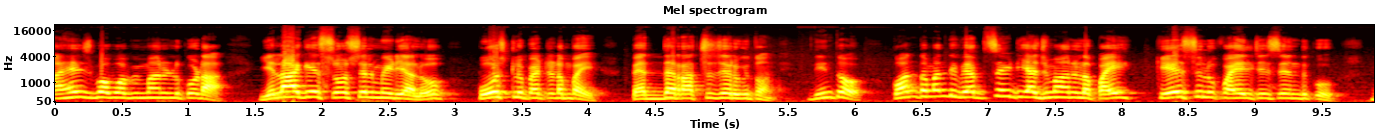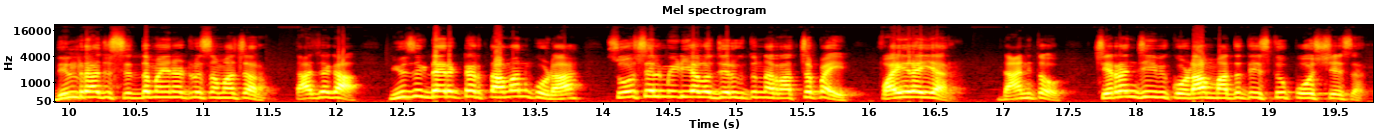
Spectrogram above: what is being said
మహేష్ బాబు అభిమానులు కూడా ఇలాగే సోషల్ మీడియాలో పోస్టులు పెట్టడంపై పెద్ద రచ్చ జరుగుతోంది. దీంతో కొంతమంది వెబ్సైట్ యజమానులపై కేసులు ఫైల్ చేసేందుకు దిల్ రాజు సిద్ధమైనట్లు సమాచారం. తాజాగా మ్యూజిక్ డైరెక్టర్ తమన్ కూడా సోషల్ మీడియాలో జరుగుతున్న రచ్చపై ఫైర్ అయ్యారు. దానితో చిరంజీవి కూడా మద్దతు ఇస్తూ పోస్ట్ చేశారు.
